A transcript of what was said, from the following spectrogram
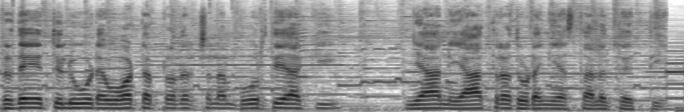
ഹൃദയത്തിലൂടെ ഓട്ടപ്രദർശനം പൂർത്തിയാക്കി ഞാൻ യാത്ര തുടങ്ങിയ സ്ഥലത്തെത്തി.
